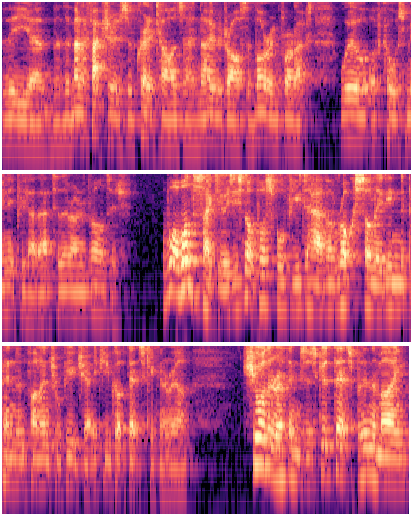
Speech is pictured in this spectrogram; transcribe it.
the, um, the the manufacturers of credit cards and overdraft and borrowing products will of course manipulate that to their own advantage. What I want to say to you is it's not possible for you to have a rock solid independent financial future if you've got debts kicking around. Sure, there are things as good debts, but in the main,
